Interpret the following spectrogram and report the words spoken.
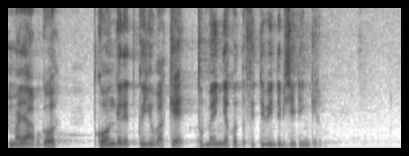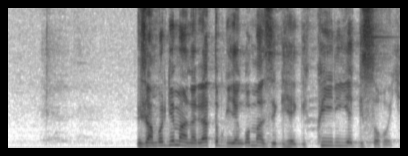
Nyuma yabwo twongere twiyubake tumenye ko dufite ibindi byiringiro. Ijambo ry'imana riratubwiye ngo maze igihe gikwiriye gisohoye.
